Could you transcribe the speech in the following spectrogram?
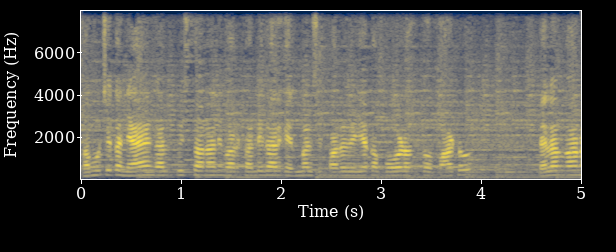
సముచిత న్యాయం కల్పిస్తానని వారి తల్లి గారికి ఎమ్మెల్సీ పదవి ఇవ్వకపోవడంతో పాటు తెలంగాణ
